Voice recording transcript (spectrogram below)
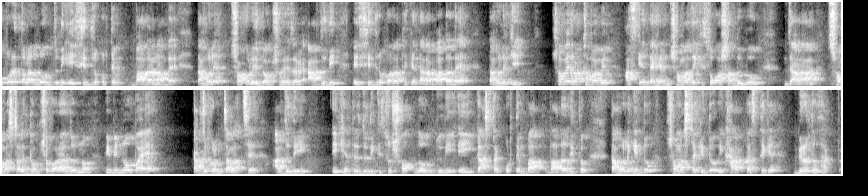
উপরের তলার লোক যদি এই ছিদ্র করতে বাধা না দেয়, তাহলে সকলেই ধ্বংস হয়ে যাবে। আর যদি এই ছিদ্র করা থেকে তারা বাধা দেয়, তাহলে কি? সবাই রক্ষা পাবে। আজকে দেখেন সমাজে কিছু অসাধু লোক যারা সমাজটাকে ধ্বংস করার জন্য বিভিন্ন উপায়ে কার্যক্রম চালাচ্ছে। আর যদি এই ক্ষেত্রে যদি কিছু সৎ লোক যদি এই কাজটা করতে বাধা দিত, তাহলে কিন্তু সমাজটা কিন্তু ওই খারাপ কাজ থেকে বিরত থাকতো।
